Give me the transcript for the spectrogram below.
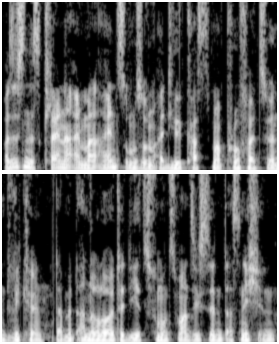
Was ist denn das kleine Einmaleins, um so ein Ideal Customer Profile zu entwickeln, damit andere Leute, die jetzt 25 sind, das nicht in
